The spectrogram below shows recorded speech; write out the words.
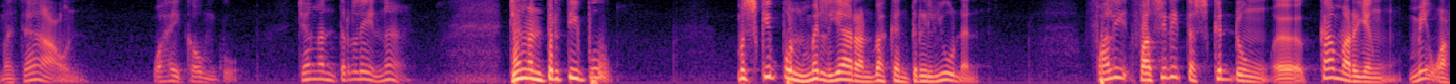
mata'un. Wahai kaumku, jangan terlena. Jangan tertipu. Meskipun miliaran bahkan triliunan. Fasilitas gedung, uh, kamar yang mewah,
